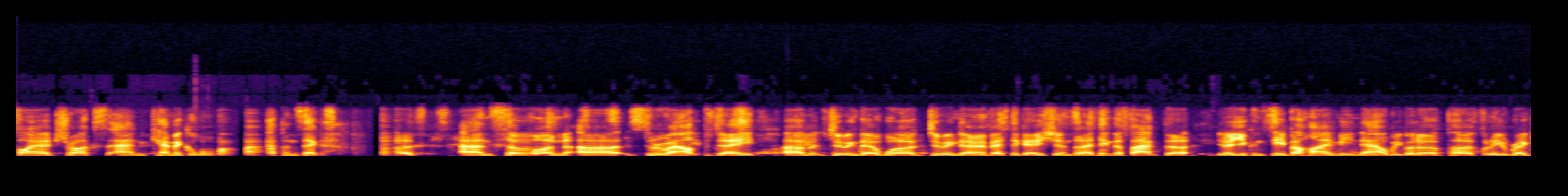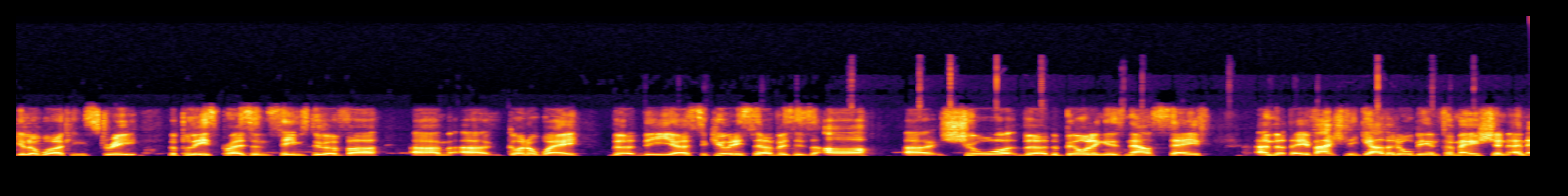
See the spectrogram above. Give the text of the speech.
fire trucks and chemical weapons and so on uh, throughout the day, um, doing their work, doing their investigations. And I think the fact that, you know, you can see behind me now, we've got a perfectly regular working street. The police presence seems to have uh, um, uh, gone away. The, the uh, security services are uh, sure that the building is now safe and that they've actually gathered all the information and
